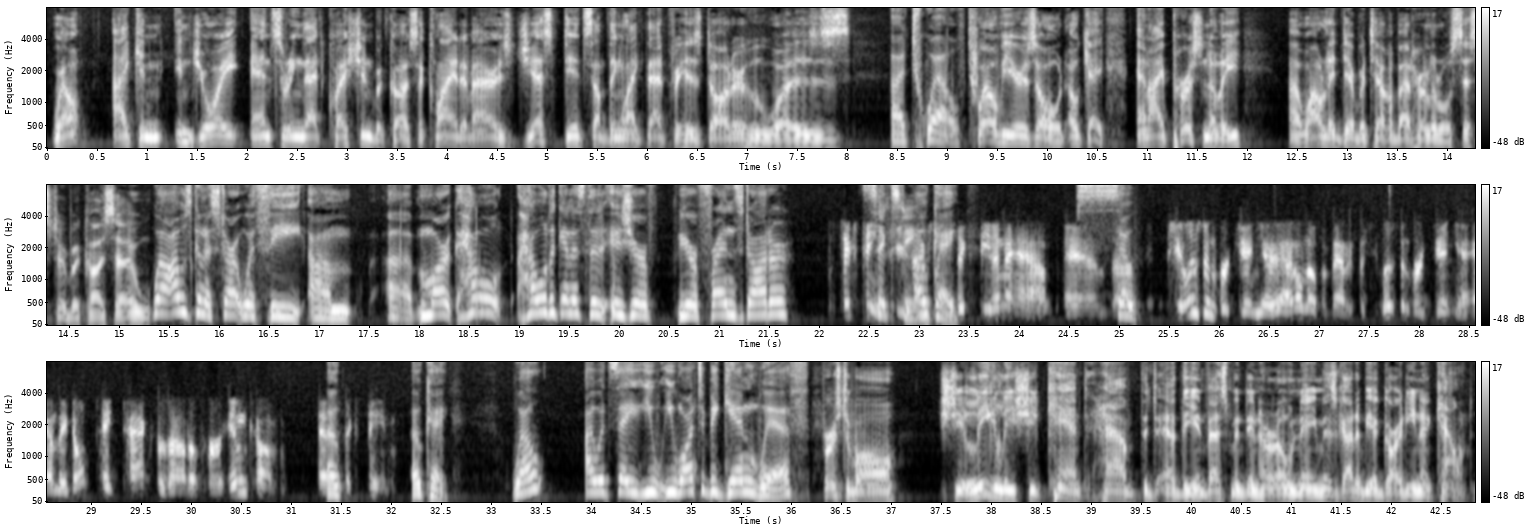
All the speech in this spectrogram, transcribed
Well, I can enjoy answering that question because a client of ours just did something like that for his daughter who was Uh, 12. 12 years old. Okay. And I personally, uh, well, I'll let Deborah tell about her little sister because uh, Well, I was going to start with the um, uh, Mark. How old? How old again is the is your your friend's daughter? 16. 16. Okay. 16 and a half. And So- uh, she lives in Virginia. I don't know if it matters, but she lives in Virginia, and they don't take taxes out of her income at Oh. 16. Okay. Well, I would say you you want to begin with First of all, she legally she can't have the uh, the investment in her own name. There's got to be a guardian account.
